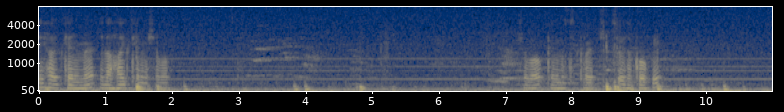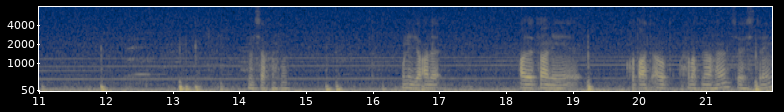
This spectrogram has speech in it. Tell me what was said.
إيه هاي الكلمة؟ إلى هاي الكلمة شباب. شباب كلمة سكريت سويتها كوبي ننسخها هنا. ونجي على على ثاني قطعة أرض حرفناها نسويها سترينج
